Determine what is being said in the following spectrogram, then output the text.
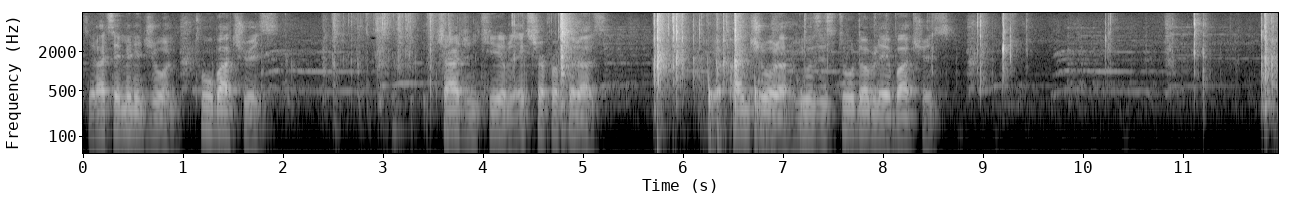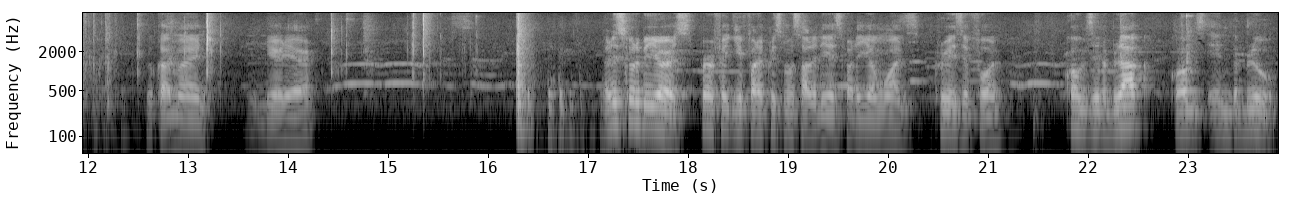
So that's a mini drone. Two batteries. Charging cable, extra propellers. Your controller uses two AA batteries. Look at mine. There, there. Well, to be yours. Perfect gift for the Christmas holidays for the young ones. Crazy fun. Comes in the black, comes in the blue.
